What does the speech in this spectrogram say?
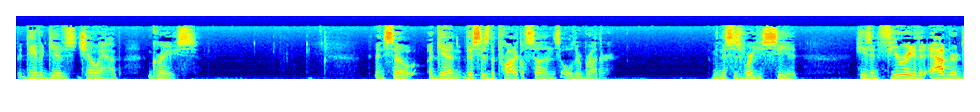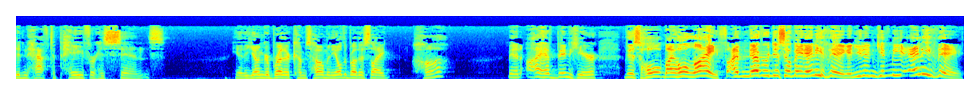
But David gives Joab grace. And so, again, this is the prodigal son's older brother. I mean, this is where you see it. He's infuriated that Abner didn't have to pay for his sins. You know, the younger brother comes home, and the older brother's like, Huh? Man, I have been here this whole my whole life. I've never disobeyed anything, and you didn't give me anything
